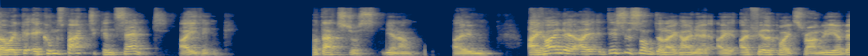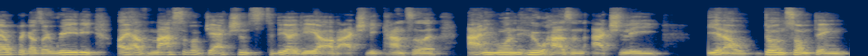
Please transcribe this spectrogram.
So it, it comes back to consent, I think. But that's just, you know, I'm I kind of this is something I kind of I, I feel quite strongly about because I really I have massive objections to the idea of actually canceling anyone who hasn't actually, you know, done something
